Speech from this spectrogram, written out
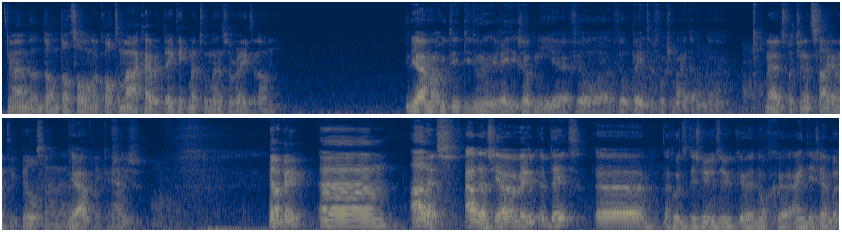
Ja, en dan, dan, dat zal dan ook wel te maken hebben, denk ik, met hoe mensen raten dan. Ja, maar goed, die, die doen in ratings ook niet veel, veel beter volgens mij dan... Nee, dat is wat je net zei, hè, met die pils en ja, precies. Ja, oké. Okay. Um, Ales. Ales, ja, we hebben weer een update. Uh, nou goed, het is nu natuurlijk uh, nog uh, eind december.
